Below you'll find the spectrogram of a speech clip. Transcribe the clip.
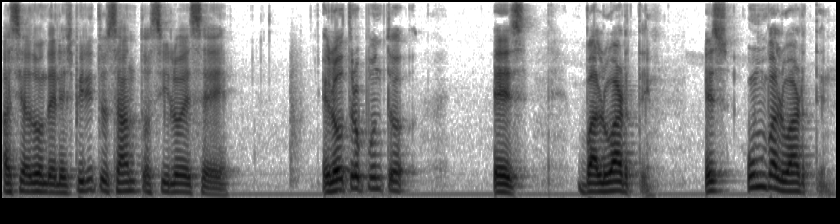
hacia donde el Espíritu Santo así lo desee. El otro punto es baluarte, es un baluarte,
